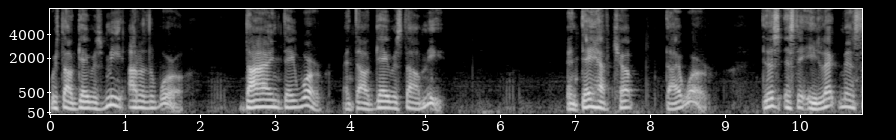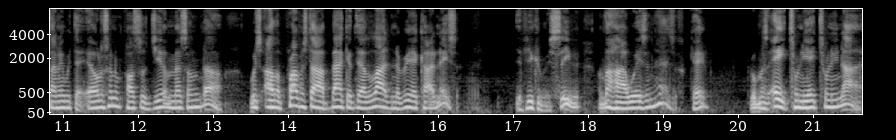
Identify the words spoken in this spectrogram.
which thou gavest me out of the world. Thine they were, and thou gavest thou me. And they have kept thy word. This is the elect men standing with the elders and apostles, on down, which that are back at their lot in the reincarnation, if you can receive it, on the highways and hedges, okay? Romans 8, 28, 29.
